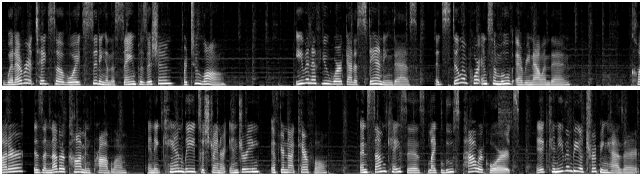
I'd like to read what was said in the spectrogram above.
whatever it takes to avoid sitting in the same position for too long. Even if you work at a standing desk, it's still important to move every now and then. Clutter is another common problem, and it can lead to strain or injury if you're not careful. In some cases, like loose power cords, it can even be a tripping hazard.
